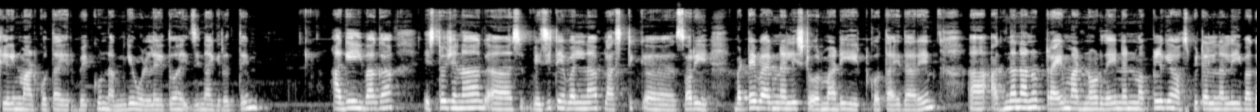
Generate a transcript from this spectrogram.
ಕ್ಲೀನ್ ಮಾಡ್ಕೋತಾ ಇರಬೇಕು. ನಮಗೆ ಒಳ್ಳೆಯದು, ಹೈಜಿನ್ ಆಗಿರುತ್ತೆ. ಹಾಗೆ ಇವಾಗ ಎಷ್ಟೋ ಜನ ವೆಜಿಟೇಬಲ್ನ ಪ್ಲಾಸ್ಟಿಕ್ ಸಾರಿ ಬಟ್ಟೆ ಬ್ಯಾಗ್ನಲ್ಲಿ ಸ್ಟೋರ್ ಮಾಡಿ ಇಟ್ಕೋತಾ ಇದ್ದಾರೆ. ಅದನ್ನ ನಾನು ಟ್ರೈ ಮಾಡಿ, ನೋಡಿದೆ. ನನ್ನ ಮಕ್ಕಳಿಗೆ ಹಾಸ್ಪಿಟಲ್ನಲ್ಲಿ ಇವಾಗ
